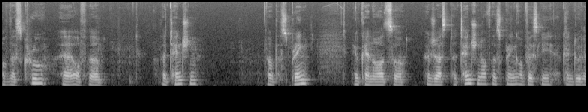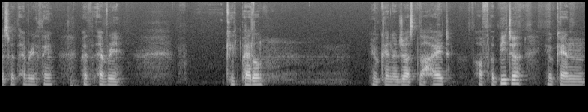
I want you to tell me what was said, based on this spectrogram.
of the screw, uh, of the, the tension of the spring. You can also adjust the tension of the spring, obviously. You can do this with everything, with every kick pedal. You can adjust the height of the beater. You can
